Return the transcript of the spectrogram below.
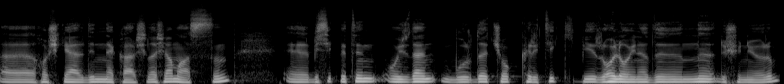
eee, hoş geldinle karşılaşamazsın. Eee, bisikletin o yüzden burada çok kritik bir rol oynadığını düşünüyorum.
